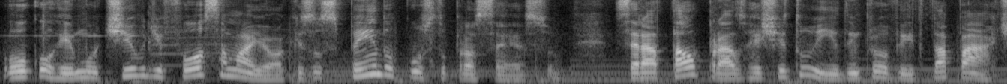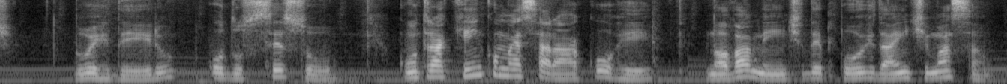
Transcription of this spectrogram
ou ocorrer motivo de força maior que suspenda o custo do processo, será tal prazo restituído em proveito da parte, do herdeiro ou do sucessor, contra quem começará a correr novamente depois da intimação.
